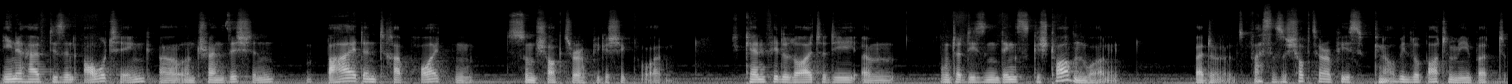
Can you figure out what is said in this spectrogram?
innerhalb diesen Outing äh, und Transition bei den Therapeuten zum Schocktherapie geschickt wurden. Ich kenne viele Leute, die ähm, unter diesen Dings gestorben wurden. Weil du weißt, also Schocktherapie ist genau wie Lobotomy, but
